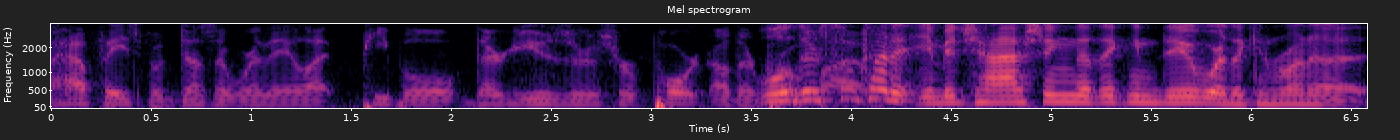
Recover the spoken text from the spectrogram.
how Facebook does it, where they let people, their users, report other. People? Well, there's some kind of image hashing that they can do where they can run a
